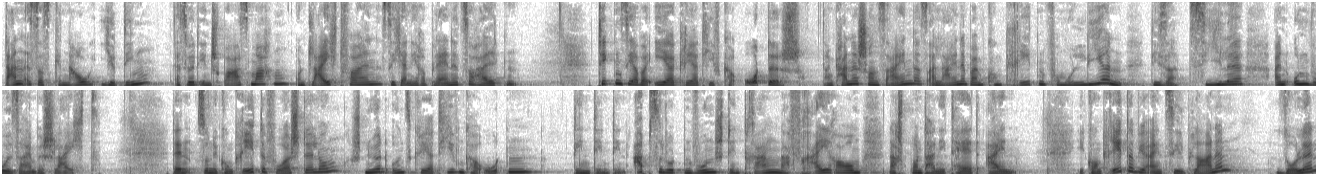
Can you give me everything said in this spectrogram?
dann ist das genau Ihr Ding. Es wird Ihnen Spaß machen und leicht fallen, sich an Ihre Pläne zu halten. Ticken Sie aber eher kreativ chaotisch, dann kann es schon sein, dass alleine beim konkreten Formulieren dieser Ziele ein Unwohlsein beschleicht. Denn so eine konkrete Vorstellung schnürt uns kreativen Chaoten den, den, den absoluten Wunsch, den Drang nach Freiraum, nach Spontanität ein. Je konkreter wir ein Ziel planen sollen,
